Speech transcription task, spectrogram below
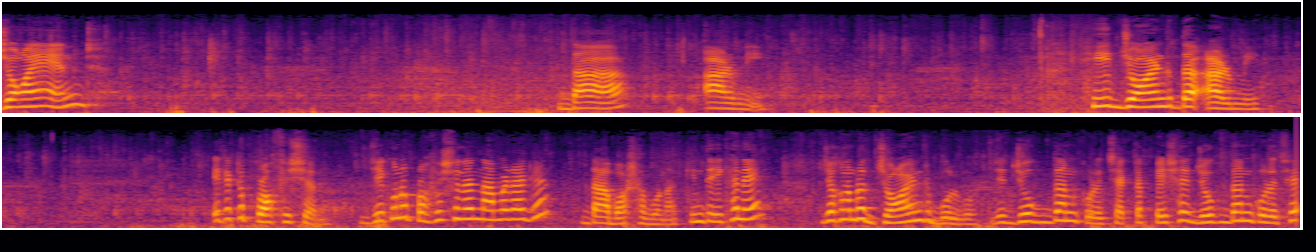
joined the army. He joined the army. এটা একটা প্রফেশন যে কোনো প্রফেশনের নামের আগে দা বসাবো না। কিন্তু এখানে যখন আমরা জয়েন্ট বলব যে যোগদান করেছে একটা পেশায় যোগদান করেছে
